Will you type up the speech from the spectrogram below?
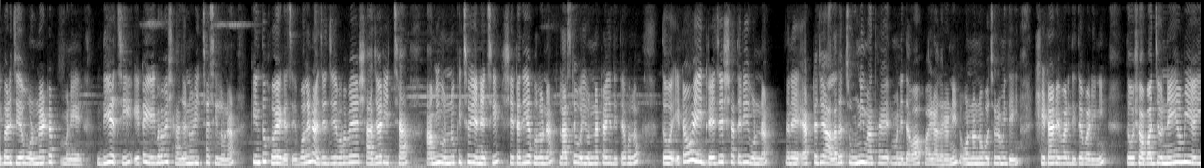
এবার যে ওড়নাটা মানে দিয়েছি, এটা এইভাবে সাজানোর ইচ্ছা ছিল না, কিন্তু হয়ে গেছে। বলে না যে যেভাবে সাজার ইচ্ছা, আমি অন্য কিছুই এনেছি, সেটা দিয়ে হলো না। লাস্টে ওই ওড়নাটাই দিতে হলো। তো এটাও এই ড্রেসের সাথেরই ওড়না। মানে একটা যে আলাদা চূর্ণি মাথায় মানে দেওয়া হয় রাধারানীর অন্য অন্য বছর আমি দেই, সেটা আর এবার দিতে পারিনি। তো সবার জন্যেই আমি এই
